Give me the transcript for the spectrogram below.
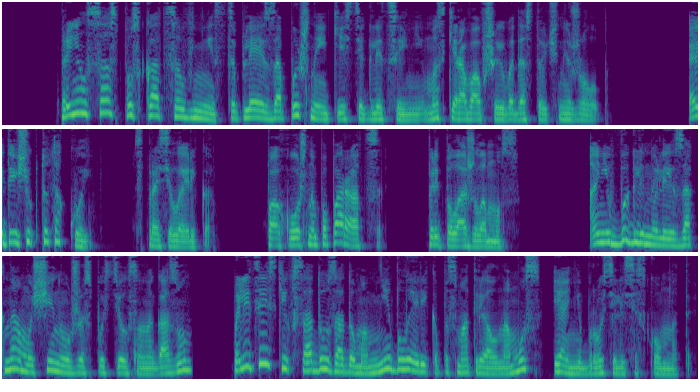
принялся спускаться вниз, цепляясь за пышные кисти глицинии, маскировавшие водосточный желоб. «Это еще кто такой?» — спросила Эрика. «Похож на папарацци», — предположила Мосс. Они выглянули из окна, мужчина уже спустился на газон. Полицейских в саду за домом не было, Эрика посмотрела на Мосс, и они бросились из комнаты.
